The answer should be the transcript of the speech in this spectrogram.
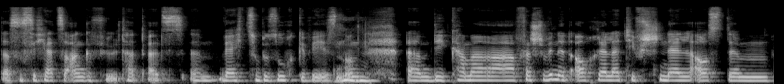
dass es sich halt so angefühlt hat, als ähm, wäre ich zu Besuch gewesen. Mhm. Und ähm, die Kamera verschwindet auch relativ schnell aus dem,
